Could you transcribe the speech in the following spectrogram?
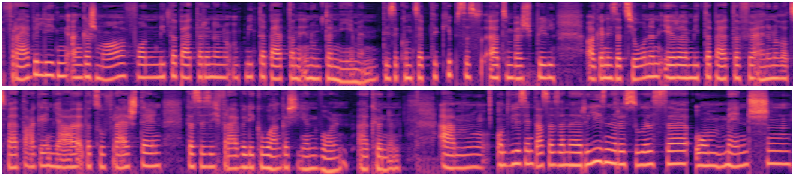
freiwilligen Engagement von Mitarbeiterinnen und Mitarbeitern in Unternehmen. Diese Konzepte gibt es, dass äh, zum Beispiel Organisationen ihre Mitarbeiter für einen oder zwei Tage im Jahr dazu freistellen, dass sie sich freiwillig wo engagieren wollen äh, können. Ähm, und wir sehen das als eine Riesenressource, um Menschen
